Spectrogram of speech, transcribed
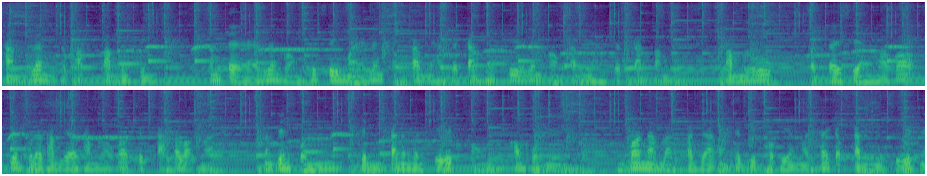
ทันเรื่องสภาพความเป็นจริง ตั้งแต่เรื่องของทฤษฎีใหม่เรื่องของการบริหารจัดการพื้นที่เรื่องของการบริหารจัดการความความรู้ปัจจัยเสี่ยง เราก็เรื่องคุณธรรมจริยธรรมเราก็ศึกษาตลอดมา มันเป็นผลถึงการดำเนินชีวิตของของผมเองผมก็นำหลักปรัชญาของเศรษฐกิจพอเพียงมาใช้กับการดำเนินชีวิตใน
